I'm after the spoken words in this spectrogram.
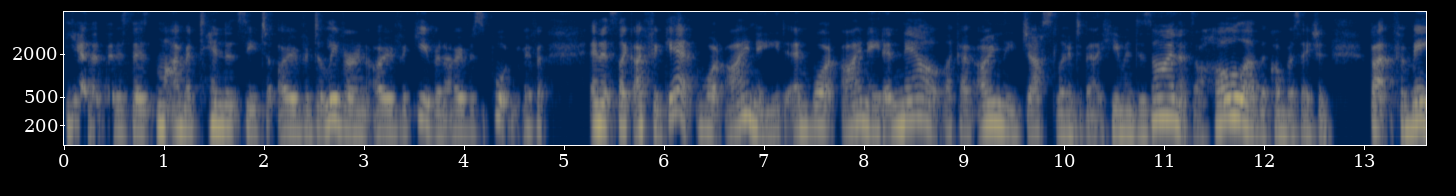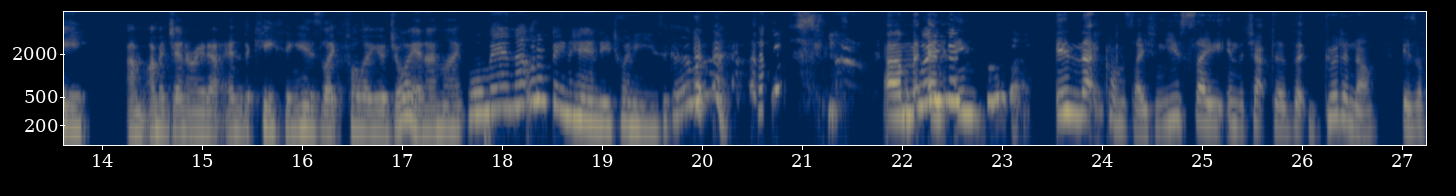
yeah, that there's there's I'm a tendency to over deliver and over give and over support and over, and it's like I forget what I need and what I need, and now like I've only just learned about human design. That's a whole other conversation, but for me, um, I'm a generator, and the key thing is like follow your joy, and I'm like, well, man, that would have been handy 20 years ago, wouldn't it? um, and in, in that conversation, you say in the chapter that good enough is a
